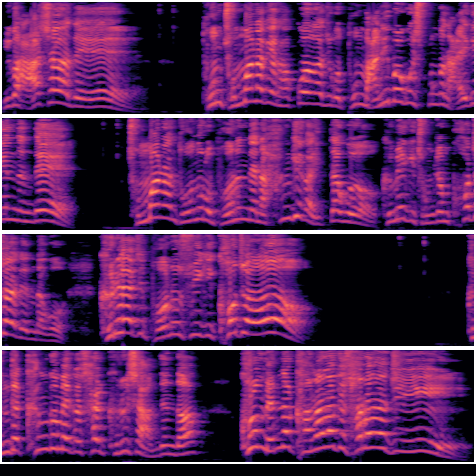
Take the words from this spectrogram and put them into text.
이거 아셔야 돼돈 존만하게 갖고 와가지고 돈 많이 벌고 싶은 건 알겠는데 존만한 돈으로 버는 데는 한계가 있다고요. 금액이 점점 커져야 된다고. 그래야지 버는 수익이 커져! 근데 큰 금액을 살 그릇이 안 된다? 그럼 맨날 가난하게 살아야지.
